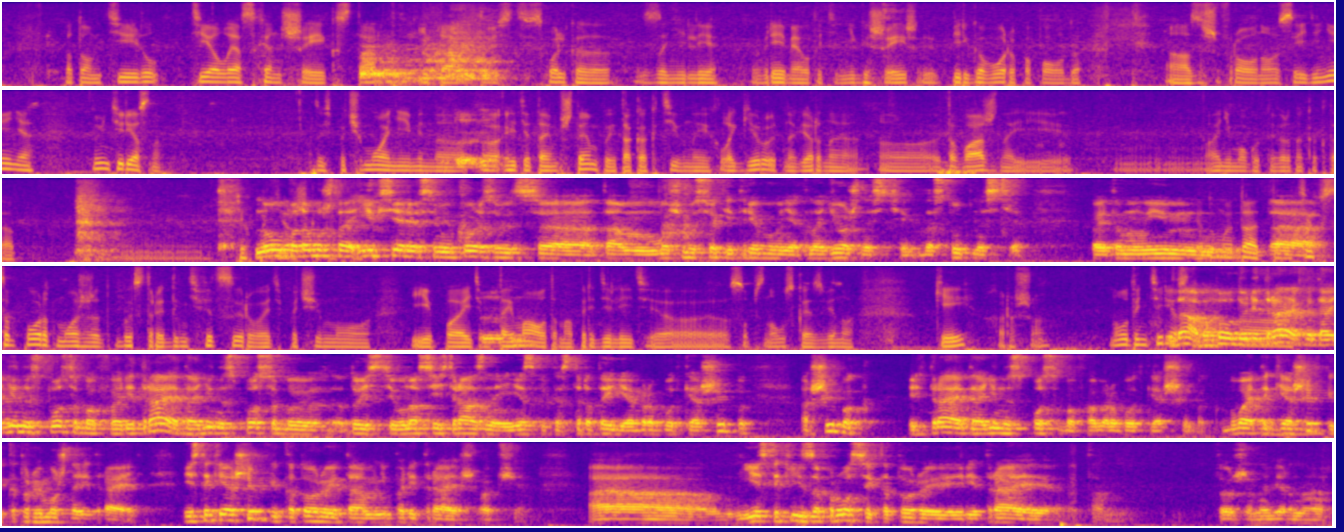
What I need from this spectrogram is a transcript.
потом TL, TLS Handshake, старт и да, то есть сколько заняли время вот эти negotiation, переговоры по поводу а, зашифрованного соединения. Ну, интересно. То есть почему они именно а, эти таймштемпы и так активно их логируют, наверное, а, это важно, и они могут, наверное, как-то ну, потому что их сервисами пользуются, там очень высокие требования к надежности, к доступности. Поэтому им... Я думаю, да, да. тех саппорт может быстро идентифицировать, почему, и по этим mm-hmm. тайм-аутам определить, э, собственно, узкое звено. Окей, хорошо. Ну вот интересно. Да, по поводу ретраев, это один из способов ретрая, это один из способов, то есть у нас есть разные несколько стратегий обработки ошибок, ошибок. Ретрай – это один из способов обработки ошибок. Бывают такие ошибки, которые можно ретраить. Есть такие ошибки, которые там не поретраешь вообще. А, есть такие запросы, которые ретраи там тоже, наверное,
